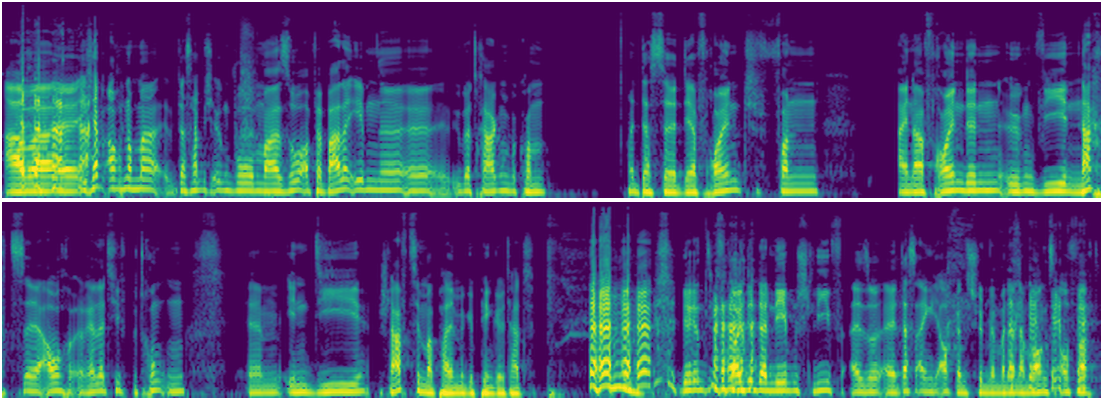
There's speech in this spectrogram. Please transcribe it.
Aber äh, ich habe auch noch mal, das habe ich irgendwo mal so auf verbaler Ebene äh, übertragen bekommen, dass äh, der Freund von einer Freundin irgendwie nachts äh, auch relativ betrunken ähm, in die Schlafzimmerpalme gepinkelt hat. Während die Freundin daneben schlief. Also, äh, das ist eigentlich auch ganz schön, wenn man dann am morgens aufwacht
